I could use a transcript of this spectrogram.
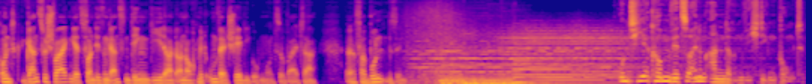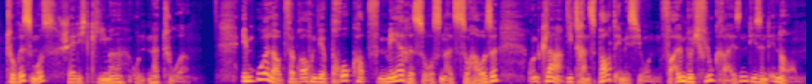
Und ganz zu schweigen jetzt von diesen ganzen Dingen, die dort auch noch mit Umweltschädigungen und so weiter äh, verbunden sind. Und hier kommen wir zu einem anderen wichtigen Punkt. Tourismus schädigt Klima und Natur. Im Urlaub verbrauchen wir pro Kopf mehr Ressourcen als zu Hause und klar, die Transportemissionen, vor allem durch Flugreisen, die sind enorm.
